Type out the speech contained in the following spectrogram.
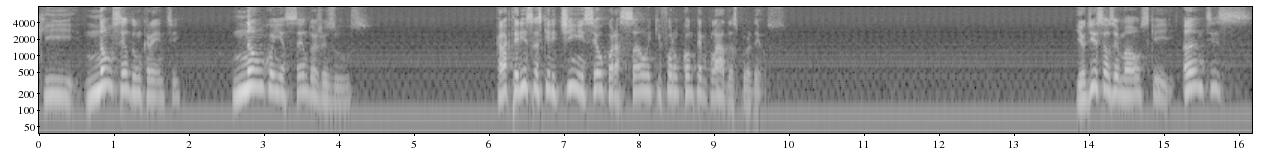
que, não sendo um crente, não conhecendo a Jesus, características que ele tinha em seu coração e que foram contempladas por Deus. E eu disse aos irmãos que antes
